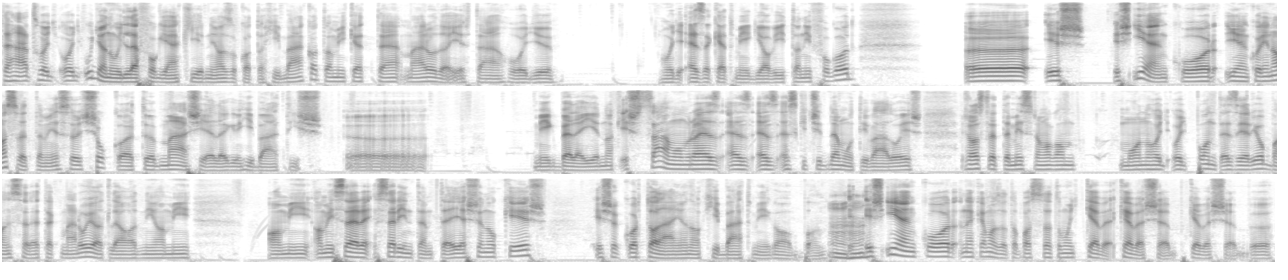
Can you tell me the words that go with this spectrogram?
tehát, hogy, hogy ugyanúgy le fogják írni azokat a hibákat, amiket te már odaírtál, hogy, hogy ezeket még javítani fogod. Ö, és, és ilyenkor, ilyenkor én azt vettem észre, hogy sokkal több más jellegű hibát is ö, még beleírnak, és számomra ez, ez, ez, ez kicsit demotiváló, és, és azt vettem észre magamon, hogy, hogy pont ezért jobban szeretek már olyat leadni, ami, ami, ami szer, szerintem teljesen okés, és akkor találjanak hibát még abban. Uh-huh. És ilyenkor nekem az a tapasztalatom, hogy keve, kevesebb, kevesebb ö,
